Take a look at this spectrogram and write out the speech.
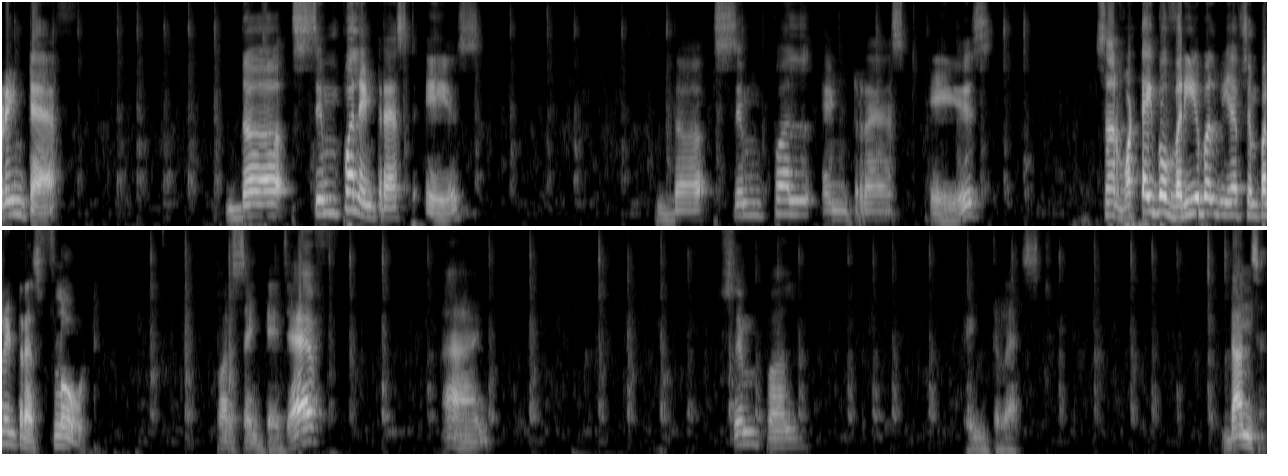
Printf the simple interest is the simple interest is sir what type of variable we have simple interest float percentage f and simple interest Done, sir.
